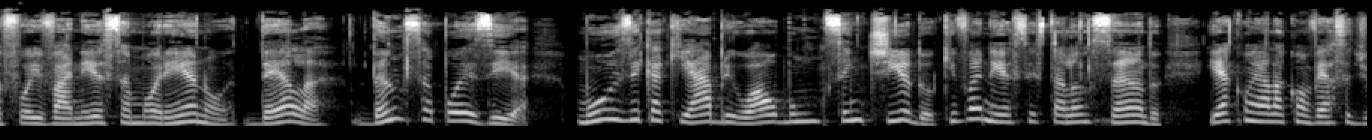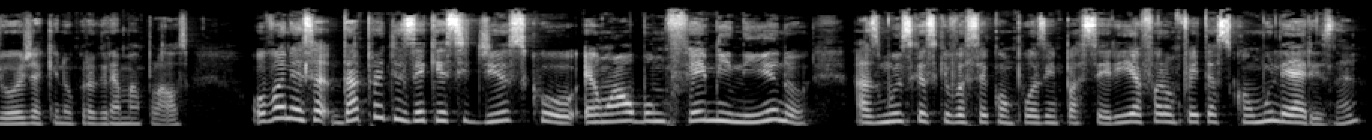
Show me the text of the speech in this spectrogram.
Essa foi Vanessa Moreno, dela Dança Poesia, música que abre o álbum Sentido, que Vanessa está lançando. E é com ela a conversa de hoje aqui no programa Aplauso. Ô Vanessa, dá para dizer que esse disco é um álbum feminino? As músicas que você compôs em parceria foram feitas com mulheres, né?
